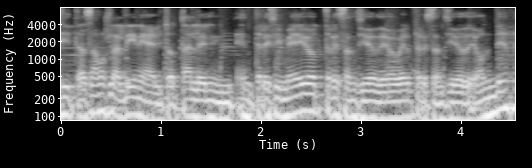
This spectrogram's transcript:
si tasamos la línea, el total en, en tres y medio, tres han sido de over, tres han sido de under.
